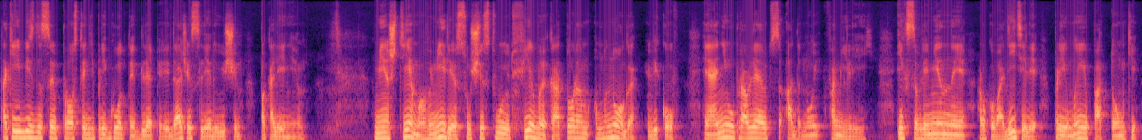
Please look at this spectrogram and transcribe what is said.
Такие бизнесы просто непригодны для передачи следующим поколениям. Меж тем в мире существуют фирмы, которым много веков, и они управляются одной фамилией. Их современные руководители – прямые потомки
